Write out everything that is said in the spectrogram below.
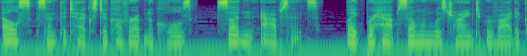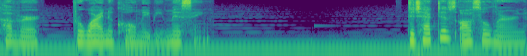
else sent the text to cover up Nicole's sudden absence, like perhaps someone was trying to provide a cover for why Nicole may be missing. Detectives also learn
